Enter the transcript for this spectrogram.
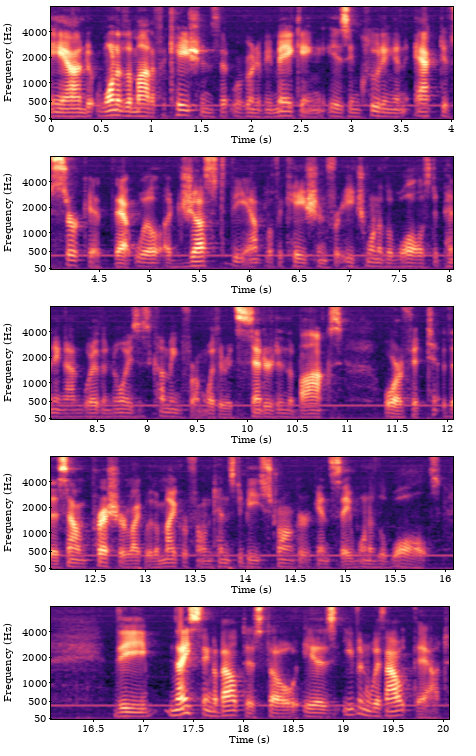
And one of the modifications that we're going to be making is including an active circuit that will adjust the amplification for each one of the walls depending on where the noise is coming from, whether it's centered in the box or if it the sound pressure, like with a microphone, tends to be stronger against, say, one of the walls. The nice thing about this, though, is even without that,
